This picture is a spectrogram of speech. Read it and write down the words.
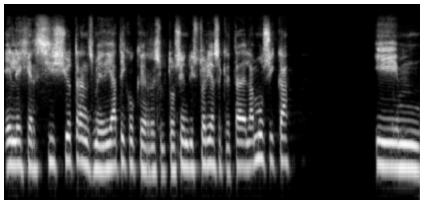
el ejercicio transmediático que resultó siendo Historia Secreta de la Música. Y mm,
